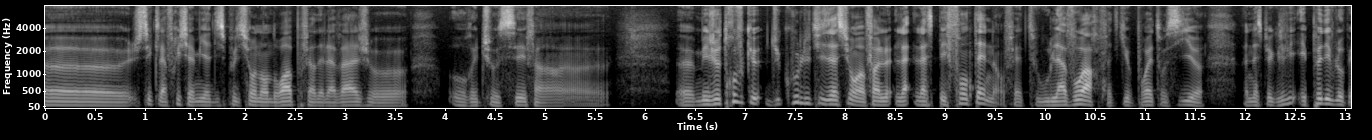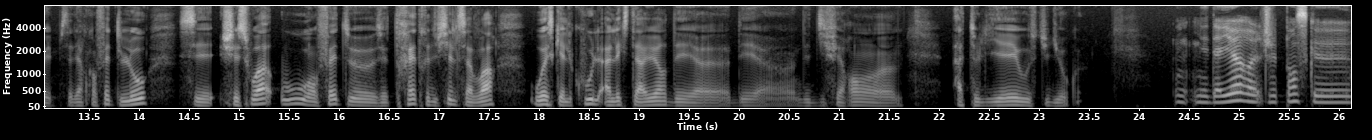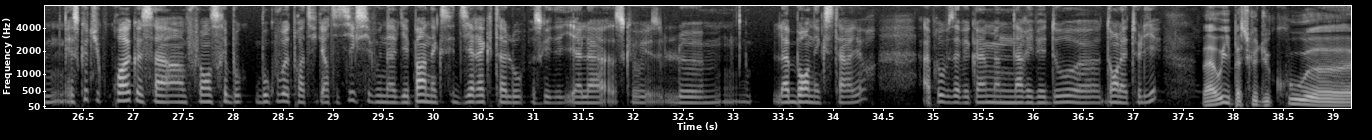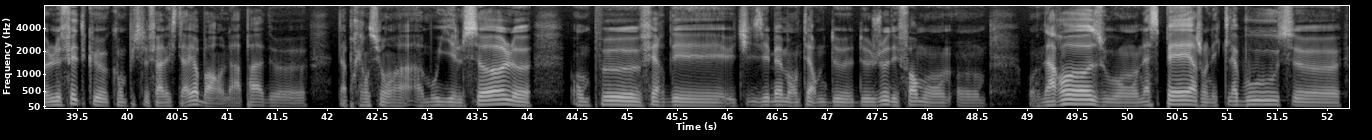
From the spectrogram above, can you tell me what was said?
je sais que la friche a mis à disposition un endroit pour faire des lavages au, au rez-de-chaussée. Enfin euh, mais je trouve que du coup l'utilisation, enfin l'aspect fontaine en fait, ou lavoir, en fait, qui pourrait être aussi euh, un aspect est peu développé. C'est-à-dire qu'en fait l'eau, c'est chez soi où en fait euh, c'est très très difficile de savoir où est-ce qu'elle coule à l'extérieur des, des, des, différents ateliers ou studios. Quoi. Mais d'ailleurs, je pense que. Est-ce que tu crois que ça influencerait beaucoup, votre pratique artistique si vous n'aviez pas un accès direct à l'eau? Parce qu'il y a la, ce que, le, la borne extérieure. Après, vous avez quand même une arrivée d'eau euh, dans l'atelier. Bah oui, parce que du coup, euh, le fait que, qu'on puisse le faire à l'extérieur, bah, on n'a pas d'appréhension à, mouiller le sol. On peut faire des, utiliser même en termes de, de jeu des formes où on, on, arrose, où on asperge, on éclabousse. Euh,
